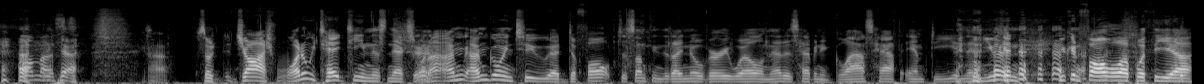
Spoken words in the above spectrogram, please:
Pine. Almost. yeah. Ah, So, Josh, why don't we tag team this next Sure. one? I, I'm I'm going to uh, default to something that I know very well, and that is having a glass half empty, and then you can you can follow up with the uh,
